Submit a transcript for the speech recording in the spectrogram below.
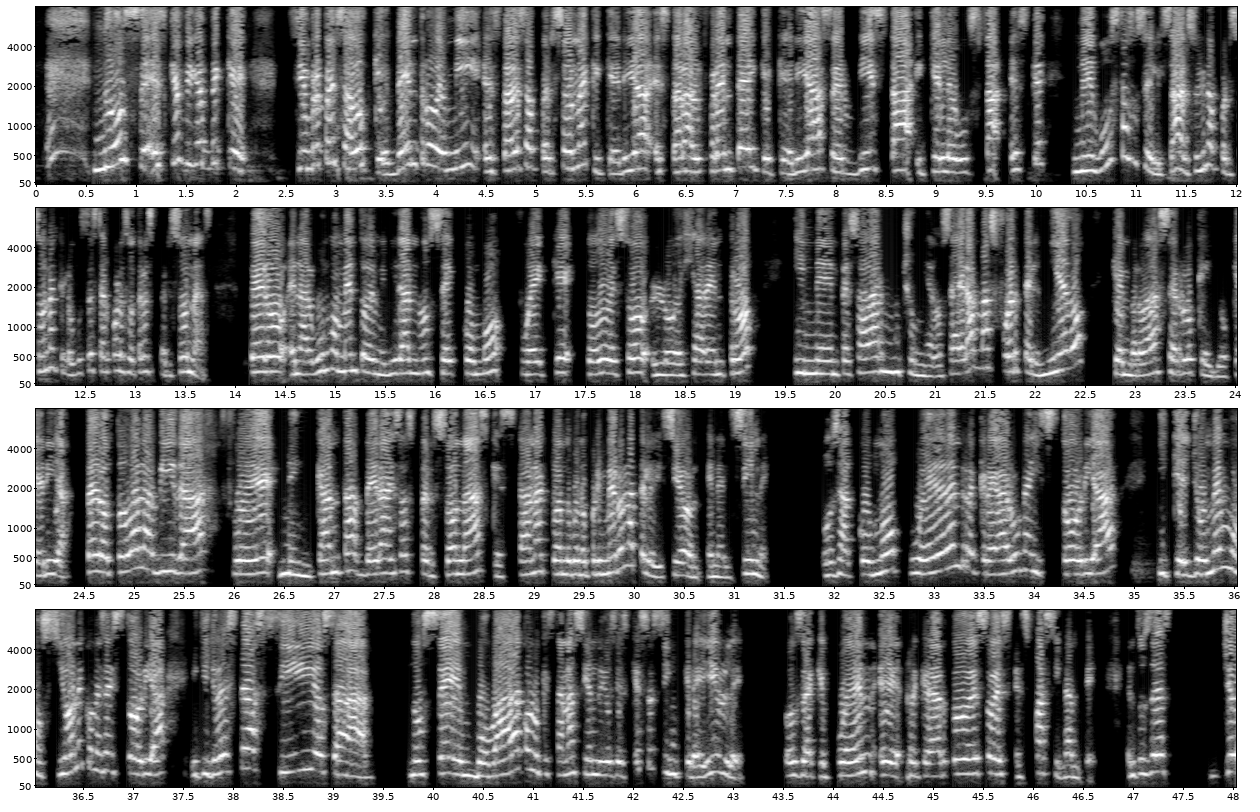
No sé, es que fíjate que siempre he pensado que dentro de mí está esa persona que quería estar al frente y que quería ser vista y que le gusta, es que me gusta socializar, soy una persona que le gusta estar con las otras personas, pero en algún momento de mi vida no sé cómo fue que todo eso lo dejé adentro y me empezó a dar mucho miedo, o sea, era más fuerte el miedo que en verdad hacer lo que yo quería. Pero toda la vida fue, me encanta ver a esas personas que están actuando, bueno, primero en la televisión, en el cine. O sea, cómo pueden recrear una historia y que yo me emocione con esa historia y que yo esté así, o sea, no sé, embobada con lo que están haciendo. Y yo decía, es que eso es increíble. O sea, que pueden eh, recrear todo eso es, es fascinante. Entonces, yo,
